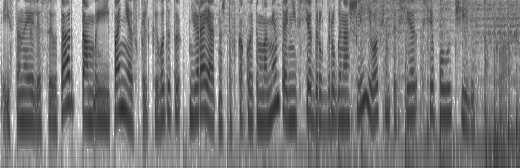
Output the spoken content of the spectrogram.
Истона Эллиса и у Тарт там и по несколько. И вот это невероятно, что в какой-то момент они все друг друга нашли, и, в общем-то, все, все получились так классно.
